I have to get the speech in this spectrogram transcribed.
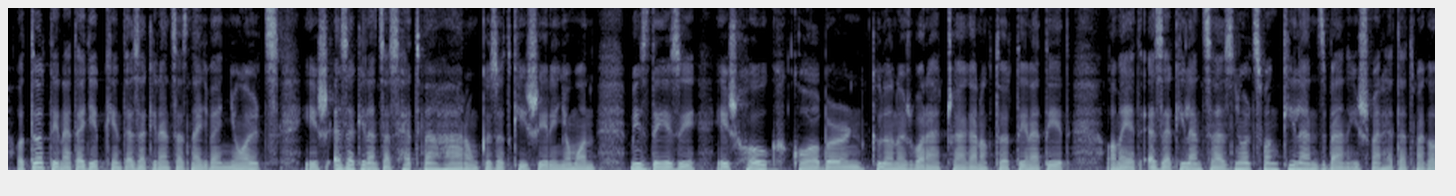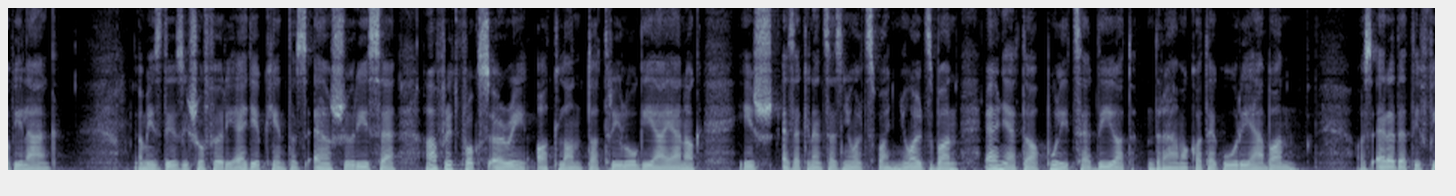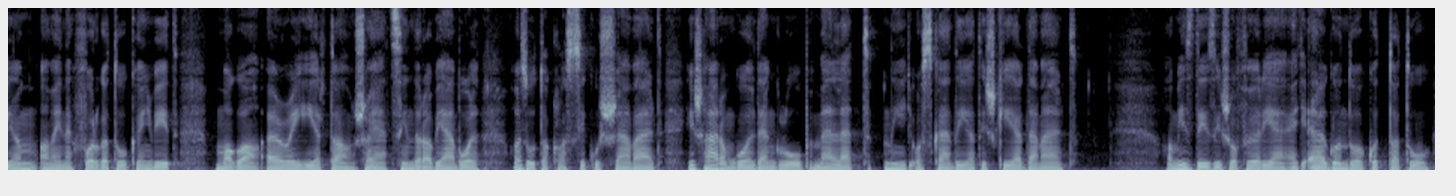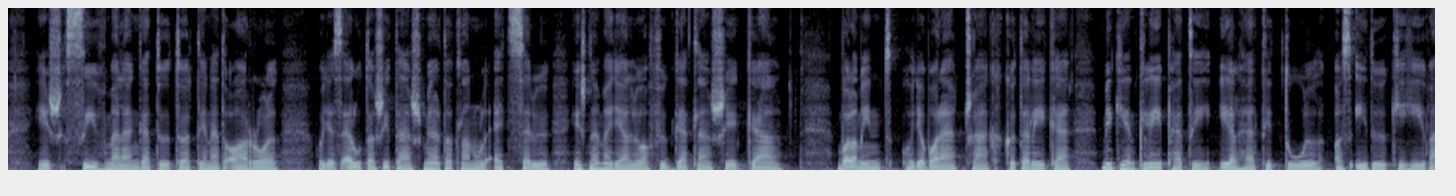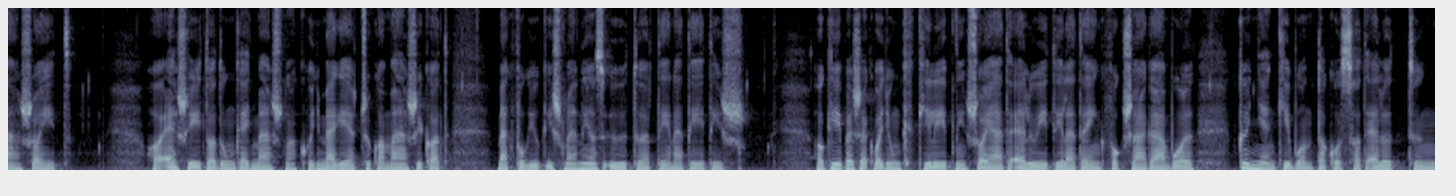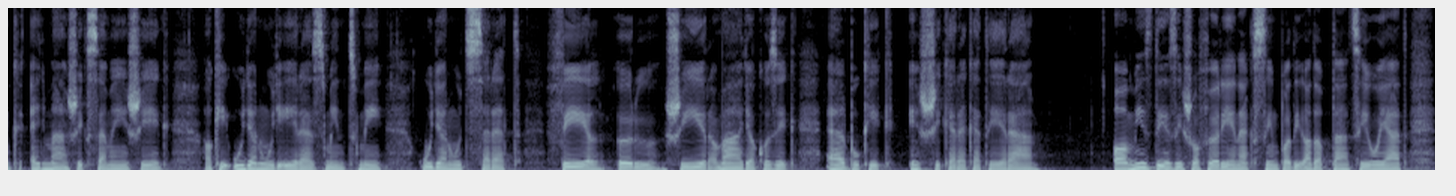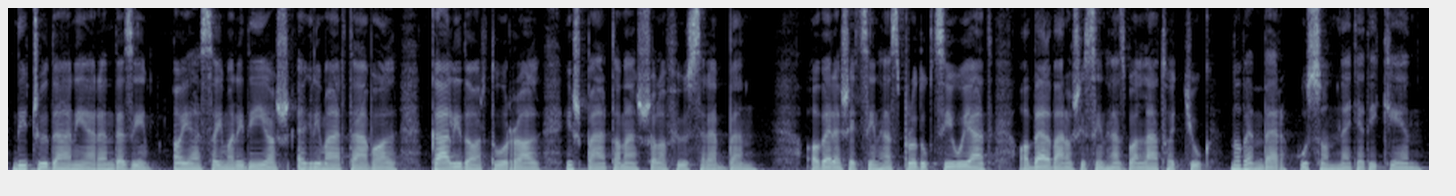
A történet egyébként 1948 és 1973 között kíséri nyomon Miss Daisy és Hawk Colburn különös barátságának történetét, amelyet 1989-ben ismerhetett meg a világ. A Miss Daisy sofőri egyébként az első része Alfred Fox Urry Atlanta trilógiájának, és 1988-ban elnyerte a Pulitzer díjat dráma kategóriában. Az eredeti film, amelynek forgatókönyvét maga Urry írta saját színdarabjából, azóta klasszikussá vált, és három Golden Globe mellett négy Oscar díjat is kiérdemelt. A Miss Daisy sofőrje egy elgondolkodtató és szívmelengető történet arról, hogy az elutasítás méltatlanul egyszerű és nem egyenlő a függetlenséggel, valamint, hogy a barátság köteléke miként lépheti, élheti túl az idő kihívásait. Ha esélyt adunk egymásnak, hogy megértsük a másikat, meg fogjuk ismerni az ő történetét is. Ha képesek vagyunk kilépni saját előítéleteink fogságából, könnyen kibontakozhat előttünk egy másik személyiség, aki ugyanúgy érez, mint mi, ugyanúgy szeret, fél, örül, sír, vágyakozik, elbukik és sikereket ér el. A Miss Daisy sofőrjének színpadi adaptációját Dicső Dániel rendezi, a Jászai Mari díjas Egri Mártával, Kálid Arturral és Pál Tamással a főszerepben. A Veres egy színház produkcióját a Belvárosi Színházban láthatjuk november 24-én.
